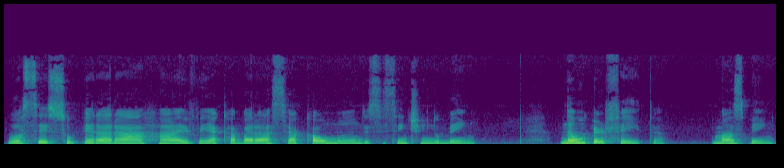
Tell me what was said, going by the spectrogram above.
você superará a raiva e acabará se acalmando e se sentindo bem. Não perfeita, mas bem.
